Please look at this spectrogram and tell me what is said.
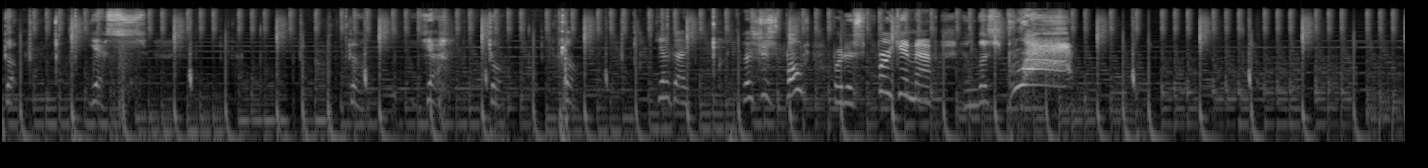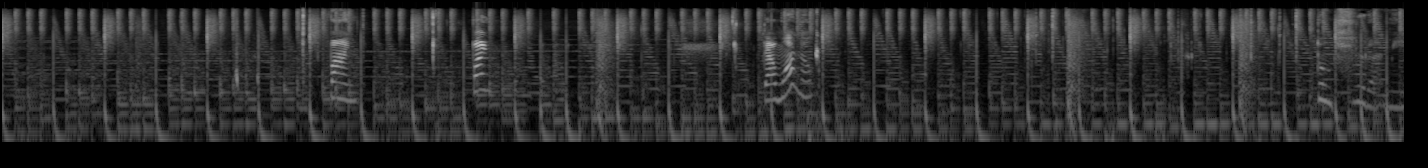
Go. Yes. Go. Yeah. Go. Go. Yeah, guys. Let's just vote for this freaking map and let's splat! Fine. Fine. That one, though. Don't shoot at me.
